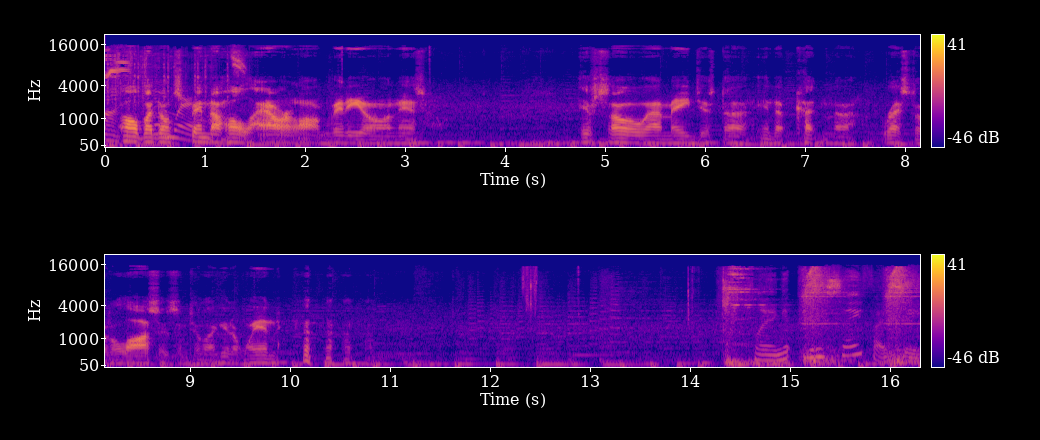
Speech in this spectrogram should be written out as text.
on. Oh, but don't spend a whole hour long video on this. If so, I may just uh, end up cutting the rest of the losses until I get a win. Playing it pretty safe, I see.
